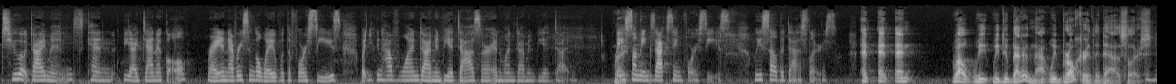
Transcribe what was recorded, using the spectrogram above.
two diamonds can be identical, right, in every single way with the four C's, but you can have one diamond be a dazzler and one diamond be a dud based on the exact same four C's. We sell the dazzlers. And and and well, we, we do better than that. We broker the dazzlers. Mm-hmm.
